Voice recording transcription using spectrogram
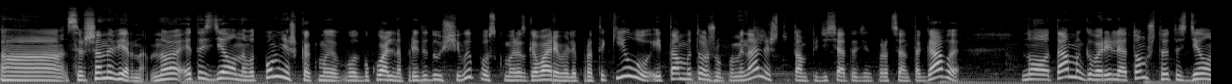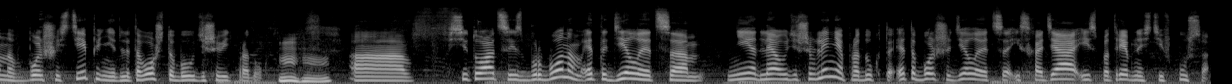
А, совершенно верно. Но это сделано, вот помнишь, как мы вот буквально предыдущий выпуск мы разговаривали про текилу, и там мы тоже упоминали, что там 51% агавы, но там мы говорили о том, что это сделано в большей степени для того, чтобы удешевить продукт. Мгм. А, в ситуации с бурбоном это делается не для удешевления продукта, это больше делается исходя из потребностей вкуса.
